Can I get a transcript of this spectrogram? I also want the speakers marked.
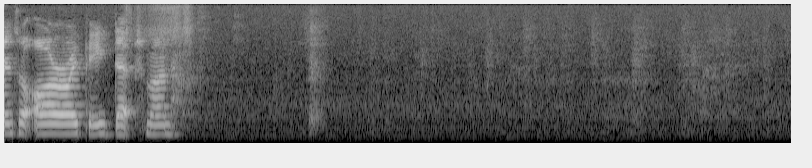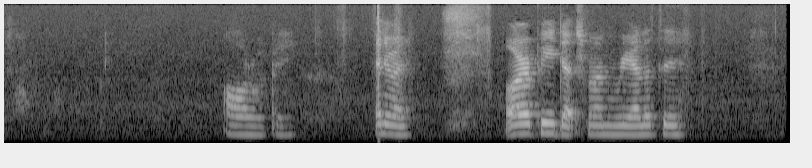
Speaker 1: into R.I.P. Dutchman.
Speaker 2: R.I.P.
Speaker 1: Anyway, R.I.P. Dutchman, reality.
